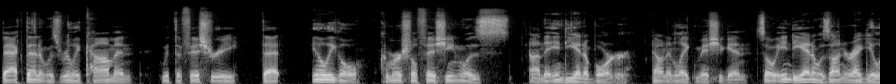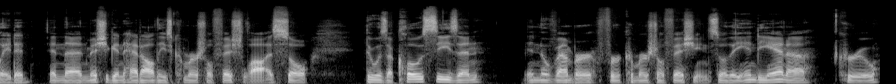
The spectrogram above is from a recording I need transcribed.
back then, it was really common with the fishery that illegal commercial fishing was on the Indiana border down in Lake Michigan. So Indiana was unregulated, and then Michigan had all these commercial fish laws. So there was a closed season in November for commercial fishing. So the Indiana crew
